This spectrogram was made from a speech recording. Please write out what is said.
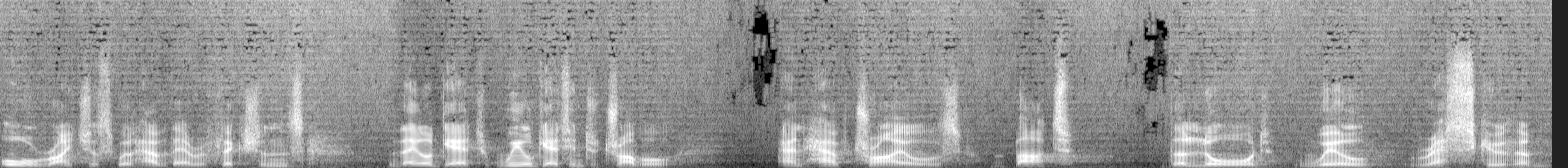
All righteous will have their afflictions they'll get, we'll get into trouble and have trials, but the Lord will rescue them.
